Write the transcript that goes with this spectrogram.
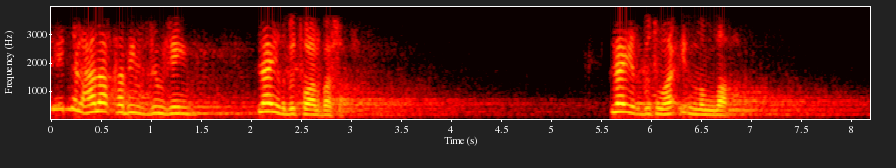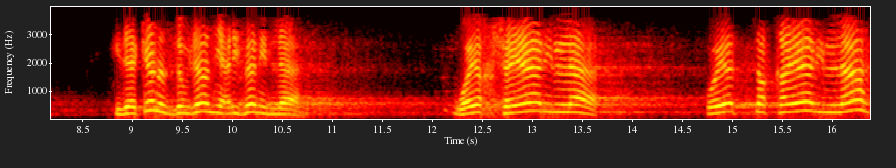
لأن العلاقة بين الزوجين لا يضبطها البشر. لا يضبطها إلا الله. إذا كان الزوجان يعرفان الله ويخشيان الله ويتقيان الله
